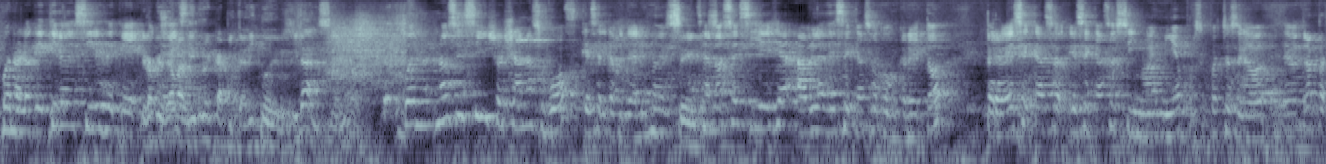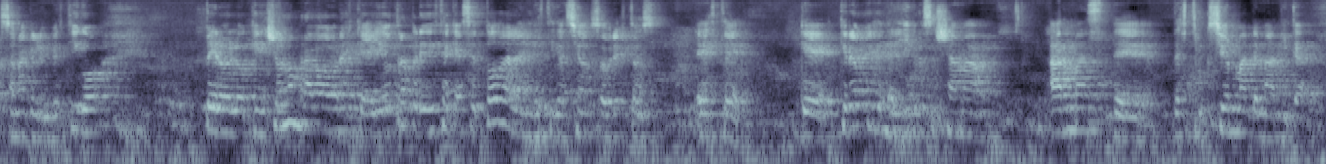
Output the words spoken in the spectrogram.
Bueno, lo que quiero decir es de que... Creo que se llama el libro El capitalismo de vigilancia, ¿no? Bueno, no sé si Joshana Zuboff, que es el capitalismo de vigilancia, no sé si ella habla de ese caso concreto, pero ese caso, ese caso sí no es mío, por supuesto es de otra persona que lo investigó. Pero lo que yo nombraba ahora es que hay otra periodista que hace toda la investigación sobre estos, este, que creo que el libro se llama Armas de Destrucción Matemática,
